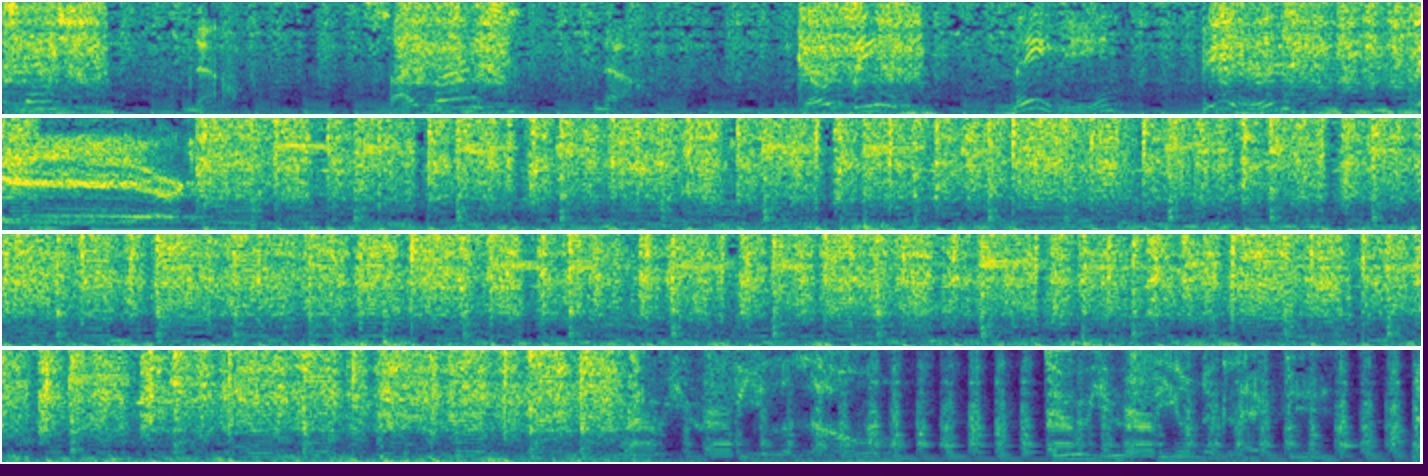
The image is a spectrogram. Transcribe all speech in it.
Mustache? No. Sideburns? No. Goatee? Maybe. Beard? Beard! Do you feel alone? Do you feel neglected?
